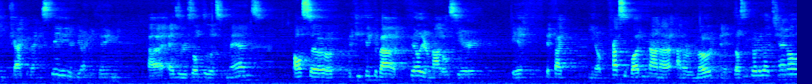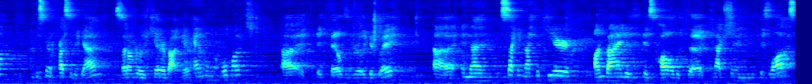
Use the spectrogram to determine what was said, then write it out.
keep track of any state or do anything uh, as a result of those commands. Also, if you think about failure models here, if, if I you know, press a button on a, on a remote and it doesn't go to that channel, I'm just going to press it again, so I don't really care about error handling a whole much. Uh, it, it, fails in a really good way. Uh, and then the second method here, unbind is, is, called if the connection is lost,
